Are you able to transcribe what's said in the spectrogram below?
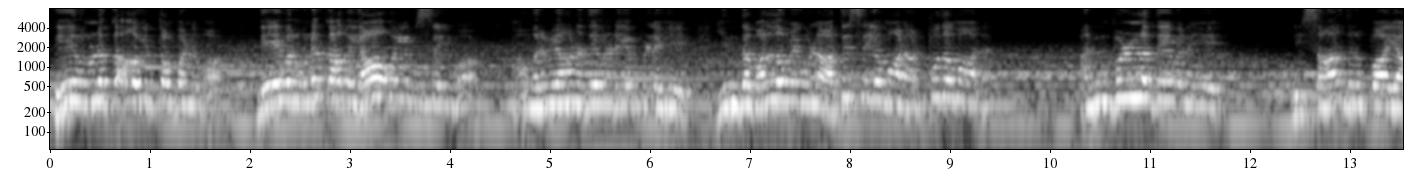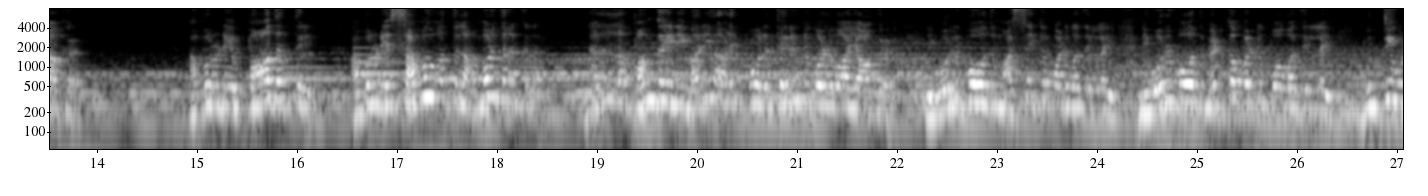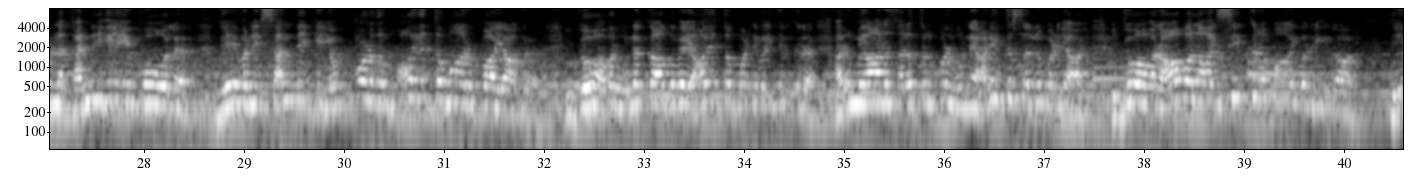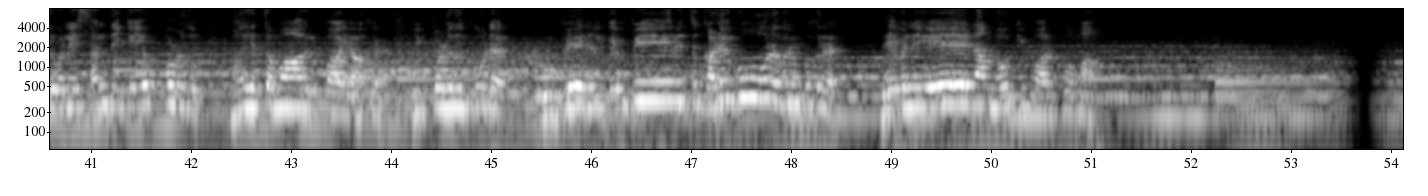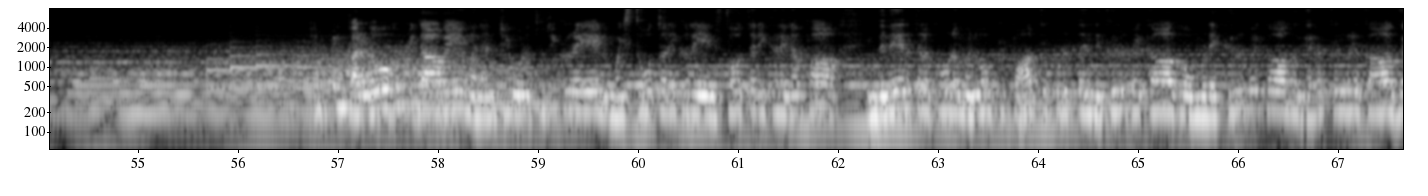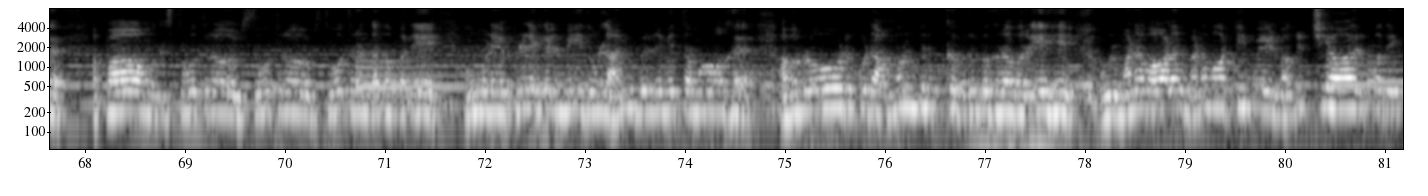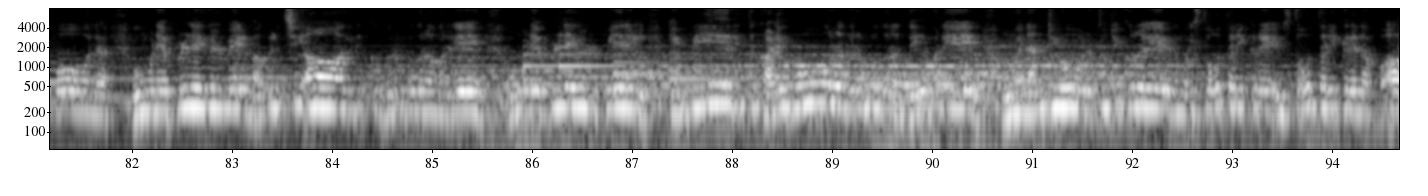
தேவன் உனக்காக யுத்தம் பண்ணுவார். தேவன் உனக்காக யாவையும் செய்வார். அமர்மையான தேவனுடைய பிள்ளையே இந்த வல்லமை உள்ள அதிசயமான அற்புதமான அன்புள்ள தேவனையே நீ சார்ந்திருப்பாயாக. அவருடைய பாதத்தில் அவருடைய சமூகத்தில் அமர்ந்திருக்கிற நல்ல பங்கை நீ மரியாதை போல தெரிந்து கொள்வாயாக. நீ ஒருபோதும் அசைக்கப்படுவதில்லை. நீ ஒருபோதும் வெட்கப்பட்டு போவதில்லை. புத்தி உள்ள கன்னிகையை போல தேவனை சந்திக்க எப்பொழுதும் ஆயத்தமா இருப்பாயாக. இதோ அவர் உனக்காகவே ஆயத்தம் பண்ணி வைத்திருக்கிற அருமையான சரத்திற்குள் உன்னை அழைத்து செல்லும்படியாய் இதோ அவர் ஆவலாய் சீக்கிரமாய் வருகிறார். தேவனை சந்திக்க எப்பொழுதும் ஆயத்தமா இருப்பாயாக. இப்பொழுது கூட உன் பேரில் கம்பீரித்து கழிகூற விரும்புகிற தேவனையே நாம் நோக்கி பார்ப்போமா? அன்பின் பரலோக பிதாவே உம்மை நன்றியோடு துதிக்கிறேன் உண்மை ஸ்தோத்தரிக்கிறேன் ஸ்தோத்தரிக்கிறேன் அப்பா. இந்த நேரத்துல கூட நம்ம நோக்கி பார்க்க கொடுத்த இந்த கிருபைக்காக உம்முடைய கிருபைக்காக இறக்கங்களுக்காக அப்பா உமக்கு ஸ்தோத்திரம் ஸ்தோத்திரம் ஸ்தோத்திரம் தகப்பனே. உம்முடைய பிள்ளைகள் மீது உள்ள அன்பு நிமித்தமாக அவர்களோடு கூட அமர்ந்திருக்க விரும்புகிறவரே. ஒரு மணவாளன் மணவாட்டின் மேல் மகிழ்ச்சியா இருப்பதை போல உம்முடைய பிள்ளைகள் மேல் மகிழ்ச்சியா இருக்க விரும்புகிறவரே. உம்முடைய பிள்ளைகள் மேல் கம்பீரித்து கலைகூற விரும்புகிற தேவனே உண்மை நன்றியோடு துதிக்கிறேன் உண்மை ஸ்தோத்தரிக்கிறேன் ஸ்தோத்தரிக்கிறேன் அப்பா.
